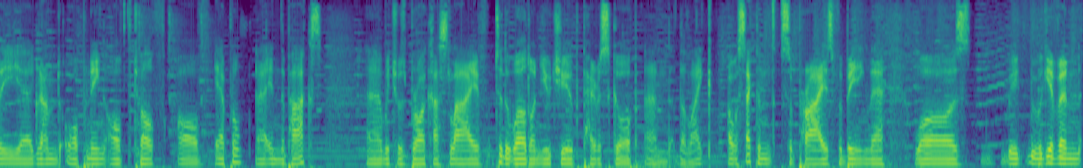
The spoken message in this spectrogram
the uh, grand opening of the 12th of April uh, in the parks. Uh, which was broadcast live to the world on YouTube, Periscope, and the like. Our second surprise for being there was we, we were given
